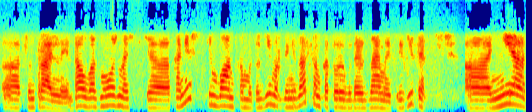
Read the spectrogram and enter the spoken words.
э, центральный дал возможность э, коммерческим банкам и другим организациям, которые выдают займы и кредиты, э, не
